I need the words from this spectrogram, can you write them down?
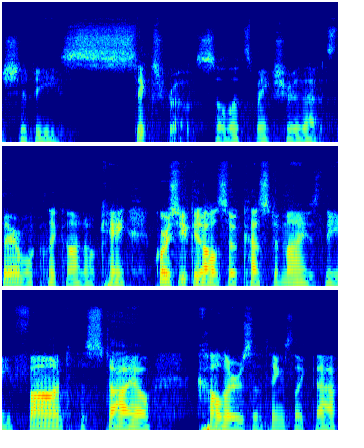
should be six rows. So let's make sure that's there. We'll click on OK. Of course, you could also customize the font, the style, colors, and things like that.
